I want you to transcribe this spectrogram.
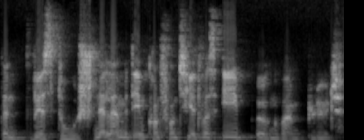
dann wirst du schneller mit dem konfrontiert, was eh irgendwann blüht.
